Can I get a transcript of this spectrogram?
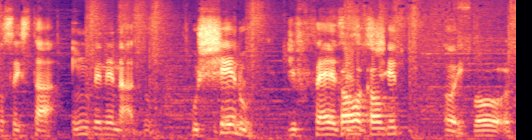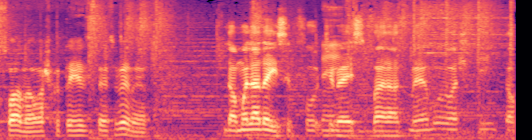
Você está envenenado. O cheiro de fezes. Calma, o calma. cheiro- Oi. Eu sou, eu sou anão, acho que eu tenho resistência ao veneno. Dá uma olhada aí, se for Tem. tiver esse barato mesmo, eu acho que então.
